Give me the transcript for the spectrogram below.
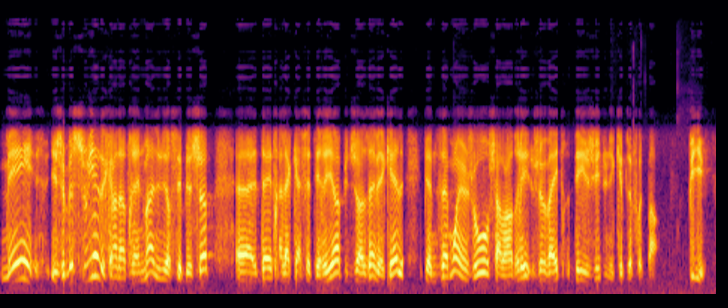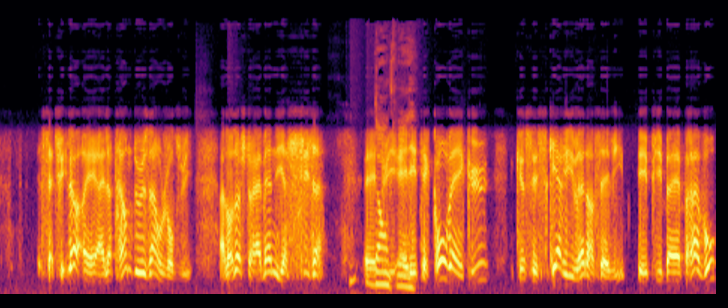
Mais je me souviens de camp d'entraînement à l'Université Bishop, euh, d'être à la cafétéria, puis de jaser avec elle. Puis elle me disait, moi, un jour, Charles-André, je vais être DG d'une équipe de football. Puis, cette fille-là, elle a 32 ans aujourd'hui. Alors là, je te ramène il y a 6 ans. Et Donc, puis, euh, elle était convaincue que c'est ce qui arriverait dans sa vie. Et puis, ben, bravo,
